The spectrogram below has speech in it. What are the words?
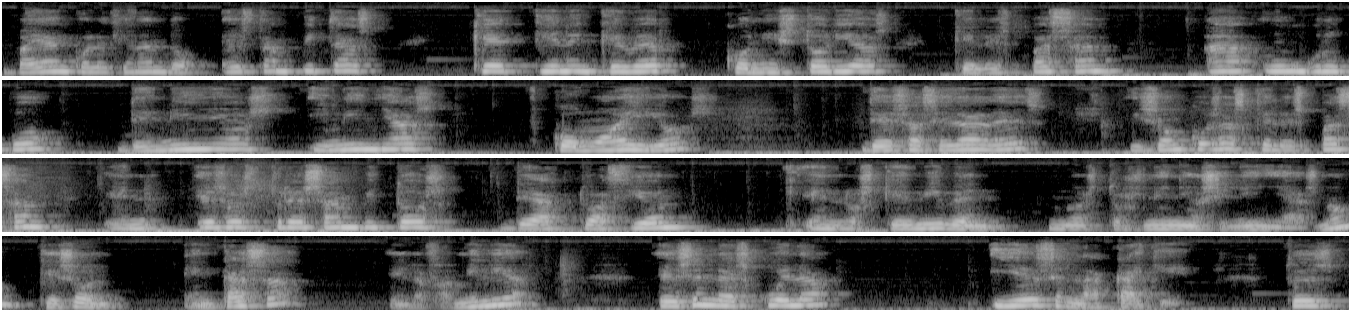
vayan coleccionando estampitas que tienen que ver con historias que les pasan a un grupo de niños y niñas como ellos, de esas edades, y son cosas que les pasan en esos tres ámbitos de actuación en los que viven nuestros niños y niñas, ¿no? Que son en casa, en la familia, es en la escuela y es en la calle. Entonces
